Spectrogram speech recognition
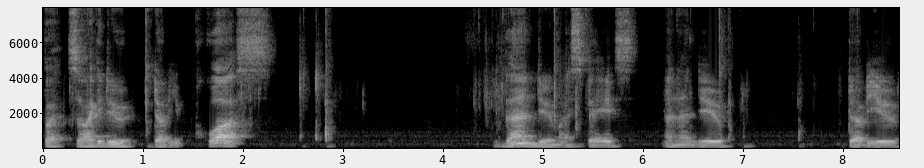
But so I could do W plus, then do my space, and then do W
